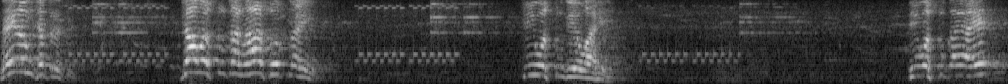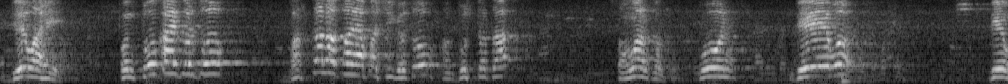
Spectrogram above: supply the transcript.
नाही नाम छत्रती ज्या वस्तूचा नाश होत नाही ती वस्तू देव आहे. ती वस्तू काय आहे? देव आहे. पण तो काय करतो? भक्ताला पायापाशी घेतो आणि दुष्टाचा संहार करतो. कोण? देव. देव.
